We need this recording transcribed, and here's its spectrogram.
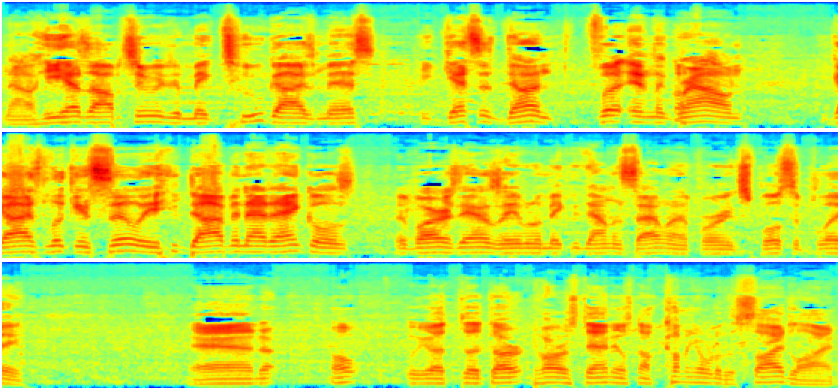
Now he has the opportunity to make two guys miss. He gets it done, foot in the ground. Guys looking silly, diving at ankles. DaVaris Daniels is able to make it down the sideline for an explosive play. And oh, we got uh, Dar- DaVaris Daniels now coming over to the sideline.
